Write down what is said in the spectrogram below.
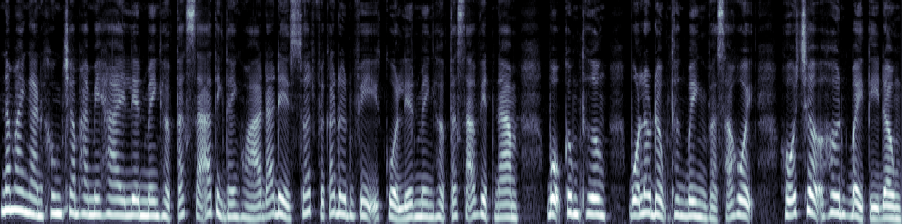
Năm 2022, Liên minh Hợp tác xã tỉnh Thanh Hóa đã đề xuất với các đơn vị của Liên minh Hợp tác xã Việt Nam, Bộ Công Thương, Bộ Lao động Thương binh và Xã hội hỗ trợ hơn 7 tỷ đồng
